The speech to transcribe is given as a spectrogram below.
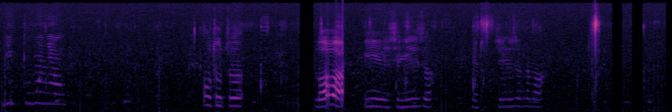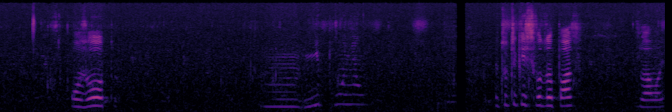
Не понял. О, тут лава і залізо. Ні, тут заліза нема. О, золото. М, Не понял. Тут якийсь водопад з лавою.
